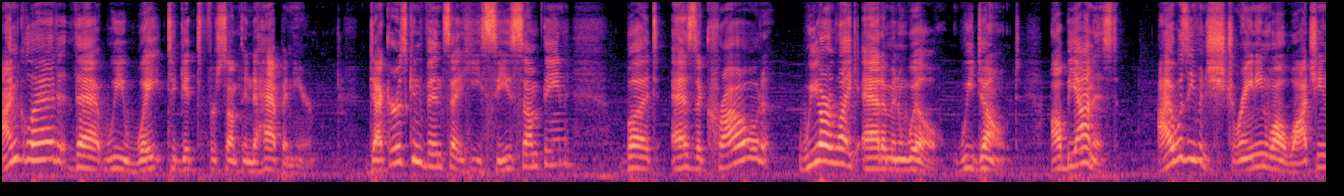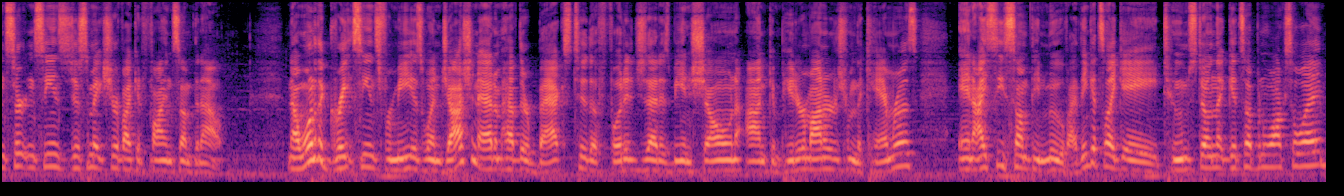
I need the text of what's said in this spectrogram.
I'm glad that we wait to get for something to happen here. Decker is convinced that he sees something, but as the crowd, we are like Adam and Will. We don't. I'll be honest, I was even straining while watching certain scenes just to make sure if I could find something out. Now, one of the great scenes for me is when Josh and Adam have their backs to the footage that is being shown on computer monitors from the cameras, and I see something move. I think it's like a tombstone that gets up and walks away.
